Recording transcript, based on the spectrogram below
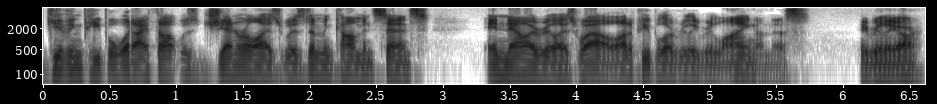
giving people what I thought was generalized wisdom and common sense. And now I realize, wow, a lot of people are really relying on this. They really are.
